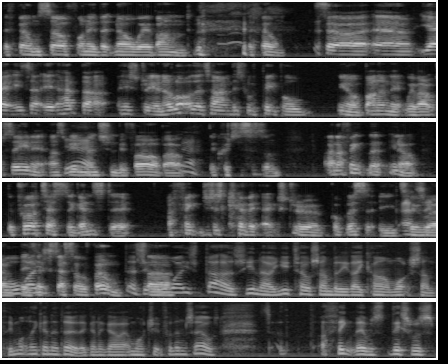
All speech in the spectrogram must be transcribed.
the film's so funny that Norway banned the film. So uh, yeah, it's it had that history, and a lot of the time this was people, you know, banning it without seeing it, as we Yeah. mentioned before about Yeah. the criticism. And I think that you know the protests against it, I think just give it extra publicity As to um, be a successful film. As it always does, you know, you tell somebody they can't watch something, what are they going to do? They're going to go out and watch it for themselves. So I think there was this was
